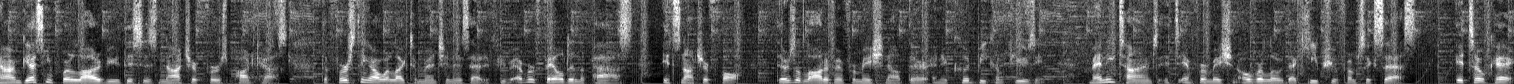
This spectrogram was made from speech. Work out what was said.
Now, I'm guessing for a lot of you, this is not your first podcast. The first thing I would like to mention is that if you've ever failed in the past, it's not your fault. There's a lot of information out there and it could be confusing. Many times, it's information overload that keeps you from success. It's okay.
